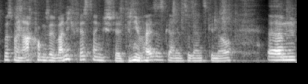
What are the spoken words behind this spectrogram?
Ich muss mal nachgucken, seit wann ich festangestellt bin. Ich weiß es gar nicht so ganz genau. Ähm,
